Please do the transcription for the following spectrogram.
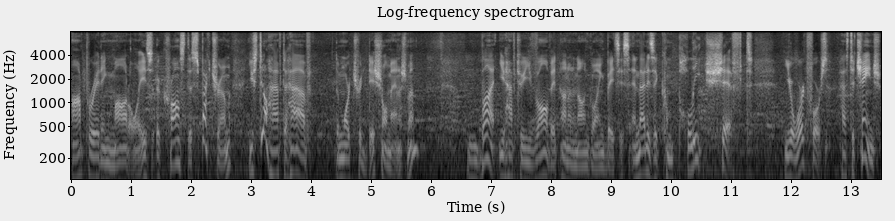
operating model, is across the spectrum, you still have to have the more traditional management, but you have to evolve it on an ongoing basis. And that is a complete shift. Your workforce has to change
